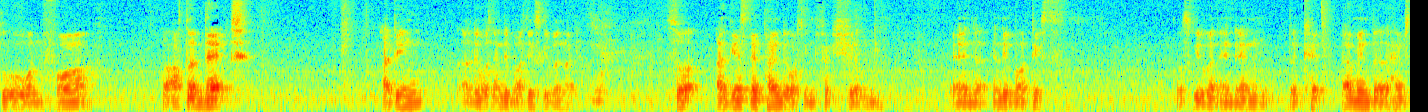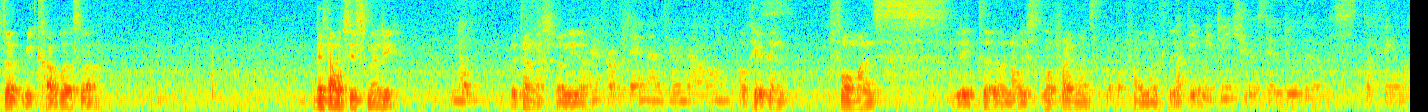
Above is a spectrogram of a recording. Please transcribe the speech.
2014 lah. But after that, I think uh, there was antibiotics given, right? Yeah. So I guess that time there was infection, and uh, antibiotics was given, and then the cat, I mean the hamster recovers lah. That time was it smelly? No. That time was smelly. Yeah. then from then until now. Okay, then four months later, uh, now it's not five months, about five months later. But in between, she will still do the stuffing of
